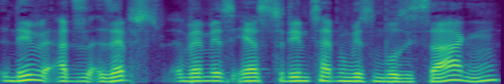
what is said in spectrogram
nee, also selbst wenn wir es erst zu dem Zeitpunkt wissen, wo sie es sagen,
